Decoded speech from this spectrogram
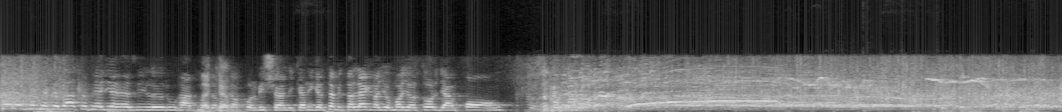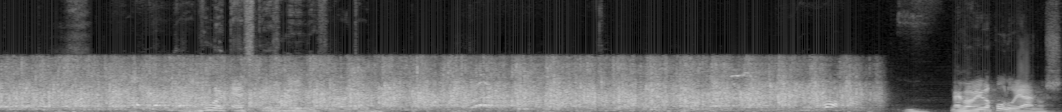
Szeretném neked átadni egy ehhez illő ruhát, majd, Nekem? amit akkor viselni kell. Igen, te, mint a legnagyobb magyar tordján fang. Volt eszköz mégis, látod? Megvan még a Póló János.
